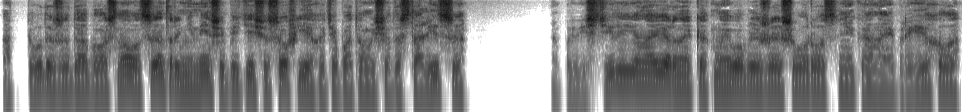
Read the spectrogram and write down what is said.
Оттуда же до областного центра не меньше пяти часов ехать, а потом еще до столицы. Оповестили ее, наверное, как моего ближайшего родственника. Она и приехала.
